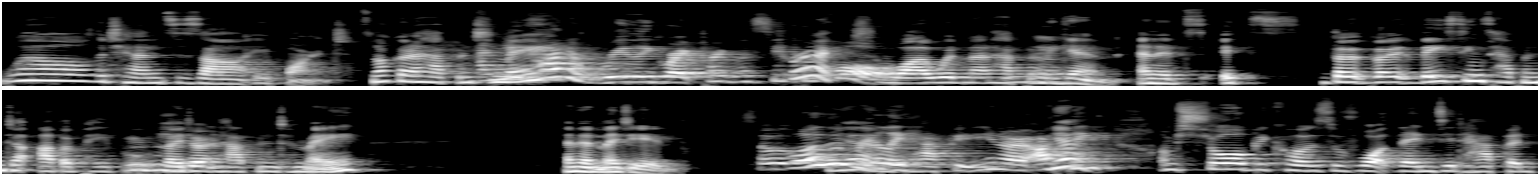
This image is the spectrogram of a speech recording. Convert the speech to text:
Well, the chances are it won't. It's not going to happen to And me. you had a really great pregnancy Correct. before. Why wouldn't that happen mm-hmm. again? And it's it's the, the, these things happen to other people. They mm-hmm. don't happen to me. And then they did. So it wasn't Yeah. really happy. You know, I Yeah. think I'm sure because of what then did happen,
